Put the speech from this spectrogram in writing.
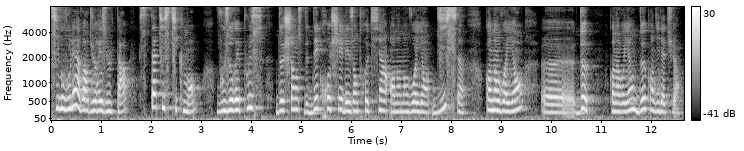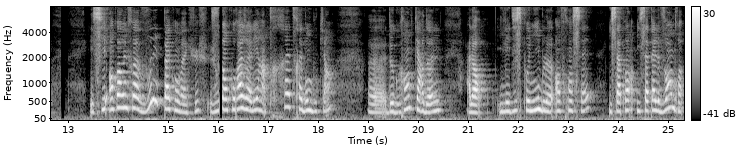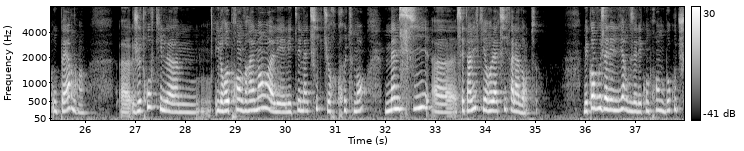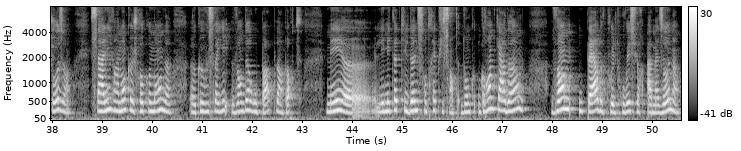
Si vous voulez avoir du résultat, statistiquement, vous aurez plus de chances de décrocher des entretiens en en envoyant 10 qu'en envoyant euh, 2, qu'en envoyant deux candidatures. Et si encore une fois vous n'êtes pas convaincu, je vous encourage à lire un très très bon bouquin euh, de Grande Cardone. Alors, il est disponible en français. Il s'appelle Vendre ou perdre. Euh, je trouve qu'il euh, reprend vraiment les, thématiques du recrutement, même si euh, c'est un livre qui est relatif à la vente. Mais quand vous allez le lire, vous allez comprendre beaucoup de choses. C'est un livre vraiment que je recommande, que vous soyez vendeur ou pas, peu importe. Mais les méthodes qu'il donne sont très puissantes. Donc, Grande Cardone, Vendre ou perdre, vous pouvez le trouver sur Amazon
